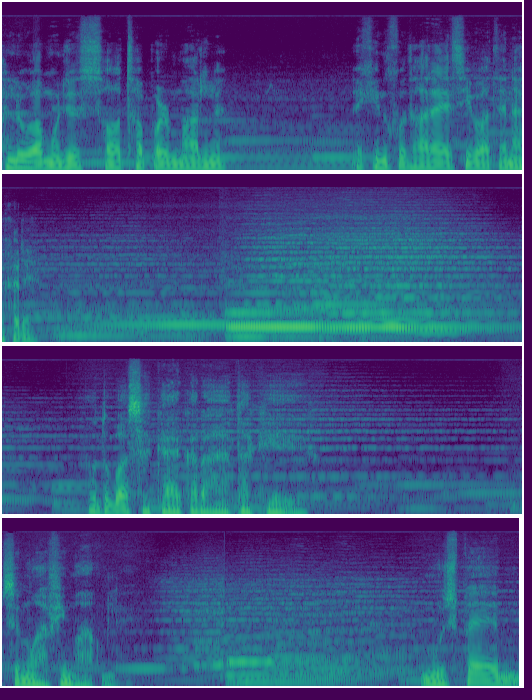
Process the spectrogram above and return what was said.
खालू आप मुझे सौ थप्पड़ मार लें, लेकिन खुदारा ऐसी बातें ना करें। वो तो बस कह कर आया था कि उसे माफ़ी मांग ले। मुझ पर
